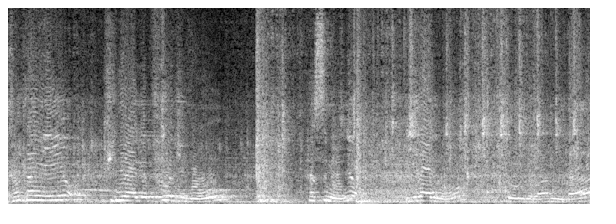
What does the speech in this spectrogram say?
자, 설탕이 균일하게 풀어지고 했으면요. 2단으로 돌리도록 합니다.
